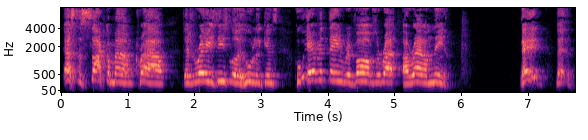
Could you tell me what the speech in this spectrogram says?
That's the soccer mom crowd that's raised these little hooligans who everything revolves around, around them. They, they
